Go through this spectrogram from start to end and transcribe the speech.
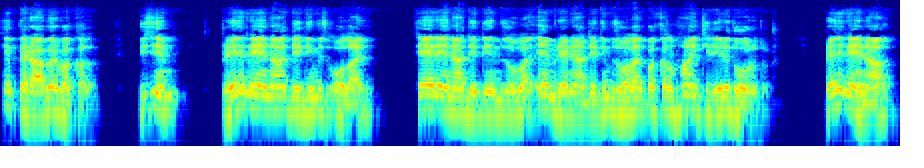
hep beraber bakalım. Bizim rRNA dediğimiz olay, tRNA dediğimiz olay, mRNA dediğimiz olay bakalım hangileri doğrudur? rRNA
